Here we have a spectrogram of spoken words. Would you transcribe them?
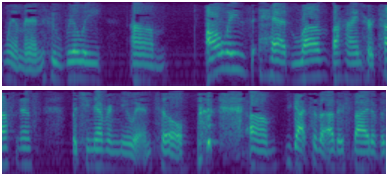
women who really um, always had love behind her toughness, but you never knew it until um, you got to the other side of a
